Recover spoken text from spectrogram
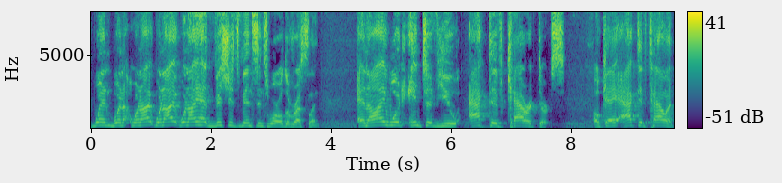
when when when I when I when I had Vicious Vincent's World of Wrestling, and I would interview active characters, okay, active talent.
